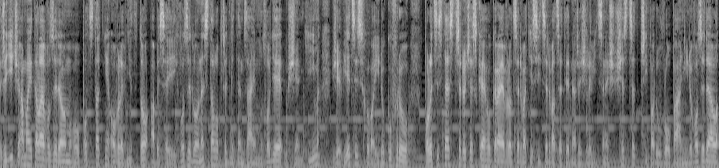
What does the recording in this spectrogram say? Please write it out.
Řidiči a majitelé vozidel mohou podstatně ovlivnit to, aby se jejich vozidlo nestalo předmětem zájmu zloděje už jen tím, že věci schovají do kufru. Policisté středočeského kraje v roce 2021 řešili více než 600 případů vloupání do vozidel.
